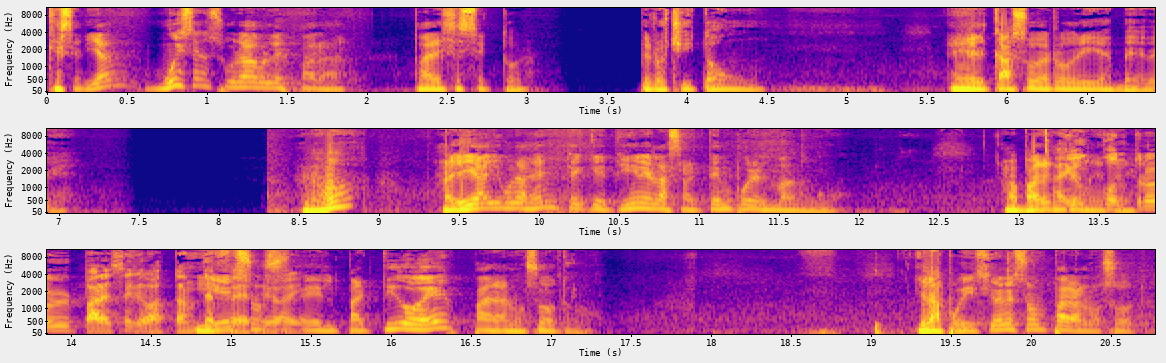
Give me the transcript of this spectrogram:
que serían muy censurables para, para ese sector. Pero chitón, en el caso de Rodríguez Bebe. ¿No? Ahí hay una gente que tiene la sartén por el mango. Hay un control, parece que y bastante eso férreo es- ahí. el partido es para nosotros. Y las posiciones son para nosotros.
